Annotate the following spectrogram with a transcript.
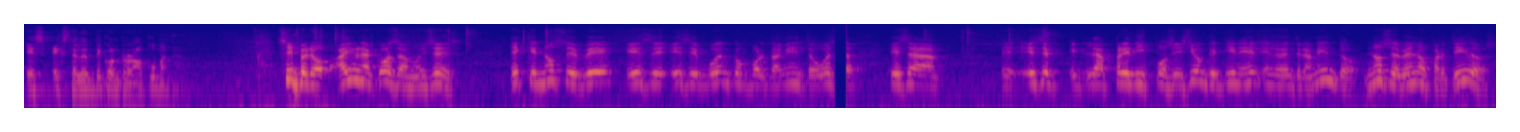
es excelente con Ronald Koeman. Sí, pero hay una cosa, Moisés, es que no se ve ese, ese buen comportamiento o esa, esa eh, ese, la predisposición que tiene él en los entrenamientos, no se ve en los partidos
